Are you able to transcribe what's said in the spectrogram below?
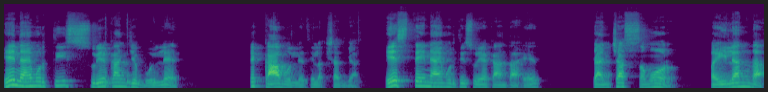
हे न्यायमूर्ती सूर्यकांत जे बोलले आहेत ते का बोललेत हे लक्षात घ्या. हेच ते न्यायमूर्ती सूर्यकांत आहेत ज्यांच्या समोर पहिल्यांदा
